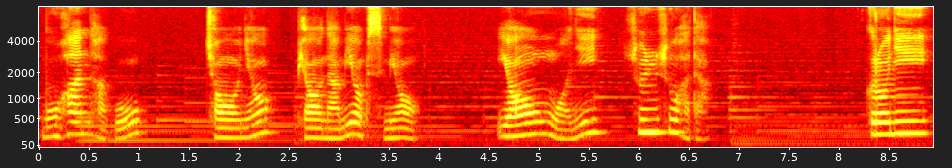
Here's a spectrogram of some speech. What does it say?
무한하고 전혀 변함이 없으며 영원히 순수하다. 그러니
